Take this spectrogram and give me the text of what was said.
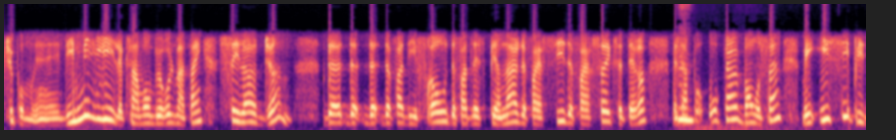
je sais pas moi, des milliers là, qui s'en vont au bureau le matin, c'est leur job de, de, de, faire des fraudes, de faire de l'espionnage, de faire ci, de faire ça, etc. Mais ça n'a mm. pas aucun bon sens. Mais ici, puis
